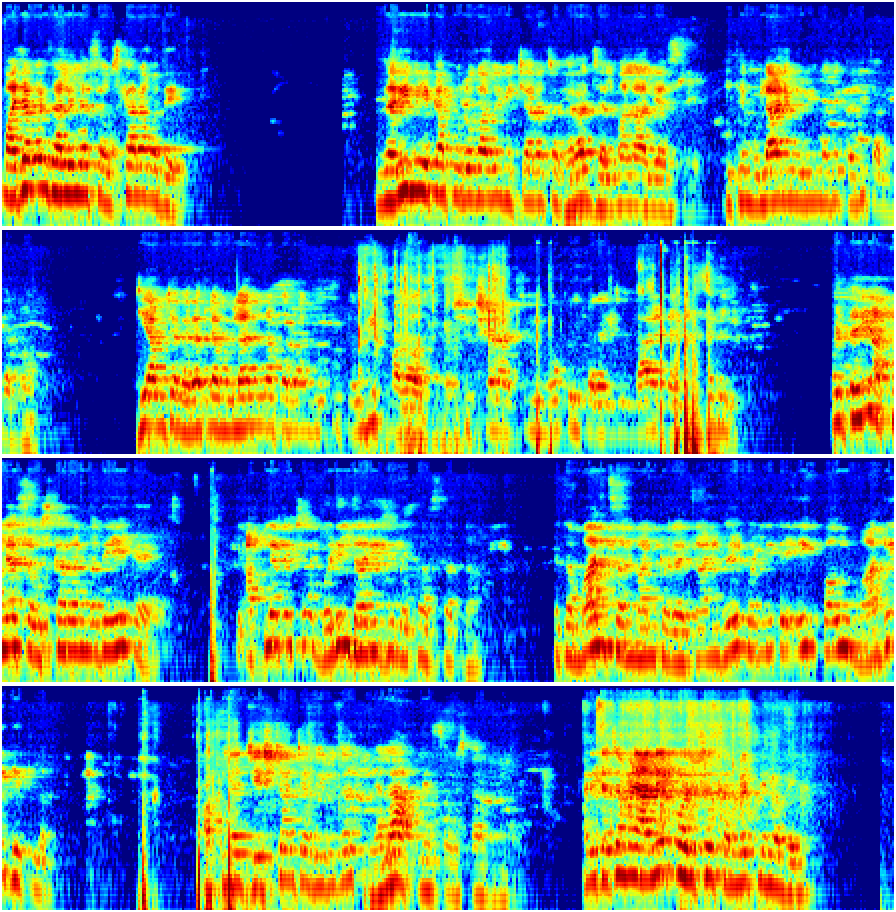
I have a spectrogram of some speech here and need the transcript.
माझ्यावर झालेल्या संस्कारामध्ये जरी मी एका पुरोगामी विचाराच्या घरात जन्माला आले असले तिथे मुलं आणि मुलीमध्ये कधीच अंतर नव्हतं. जी आमच्या घरातल्या मुलांना परवानगी होती तेवढीच मला होती. शिक्षणाची नोकरी करायची बाळ सगळी. पण तरी आपल्या संस्कारांमध्ये एक आहे. की आपल्यापेक्षा वडीलधारी जी लोक असतात ना त्याचा मान सन्मान करायचा आणि वेळ पडली ते एक पाऊल मागे घेतलं. त्या ज्येष्ठांच्या विरोधात ह्याला आपले संस्कार म्हणतात. आणि त्याच्यामुळे अनेक वर्ष संघटनेमध्ये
